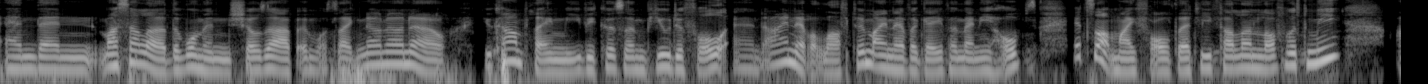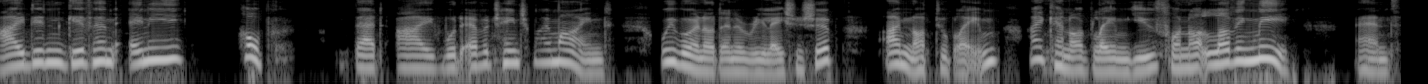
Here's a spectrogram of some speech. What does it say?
And then Marcella, the woman, shows up and was like, No, no, no, you can't blame me because I'm beautiful and I never loved him. I never gave him any hopes. It's not my fault that he fell in love with me. I didn't give him any hope that I would ever change my mind. We were not in a relationship. I'm not to blame. I cannot blame you for not loving me. And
